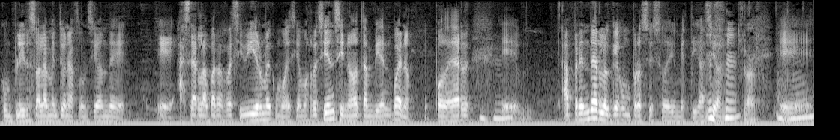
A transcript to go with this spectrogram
cumplir solamente una función de eh, hacerla para recibirme, como decíamos recién, sino también, bueno, poder aprender lo que es un proceso de investigación. Eh,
